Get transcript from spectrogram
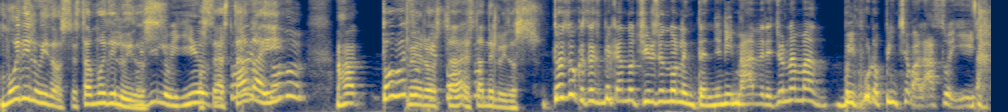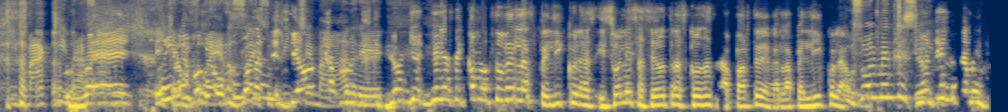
muy diluidos, están muy diluidos. Muy diluidos. O sea, todo- están ahí, Todo, ajá, todo eso pero que- está- todo eso- están diluidos. Todo eso que está explicando Cheers yo no le entendí ni madre. Yo nada más vi puro pinche balazo y, y máquinas. Y, que la tampoco fuerza pongas y su pinche madre. Yo, yo, yo ya sé cómo tú ves las películas y sueles hacer otras cosas aparte de ver la película. Usualmente sí. Lo entiendo también.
